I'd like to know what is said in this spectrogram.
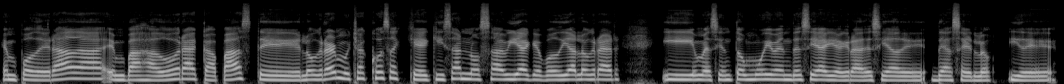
empoderada, embajadora, capaz de lograr muchas cosas que quizás no sabía que podía lograr y me siento muy bendecida y agradecida de, hacerlo y de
